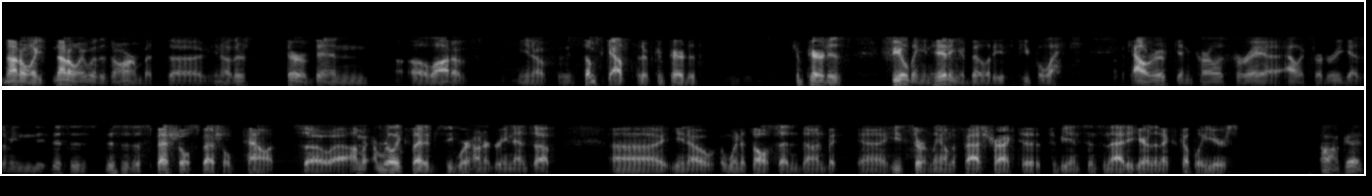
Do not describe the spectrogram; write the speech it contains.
not only not only with his arm, but uh, you know, there's there have been a lot of you know some scouts that have compared it compared his fielding and hitting abilities to people like Cal Ripken, Carlos Correa, Alex Rodriguez. I mean, this is this is a special special talent. So uh, I'm I'm really excited to see where Hunter Greene ends up. Uh, you know, when it's all said and done, but uh, he's certainly on the fast track to to be in Cincinnati here in the next couple of years. Oh, good,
